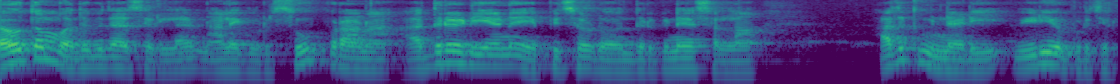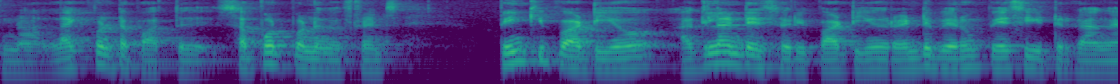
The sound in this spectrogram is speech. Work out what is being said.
கௌதம் மதுமிதாசிரியில் நாளைக்கு ஒரு சூப்பரான அதிரடியான எபிசோடு வந்திருக்குன்னே சொல்லலாம். அதுக்கு முன்னாடி வீடியோ பிடிச்சிருக்குன்னா லைக் பண்ணிட்டு பார்த்து சப்போர்ட் பண்ணுங்கள் ஃப்ரெண்ட்ஸ் பிங்கி பாட்டியும் அகிலாண்டேஸ்வரி பாட்டியும் ரெண்டு பேரும் பேசிக்கிட்டு இருக்காங்க.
